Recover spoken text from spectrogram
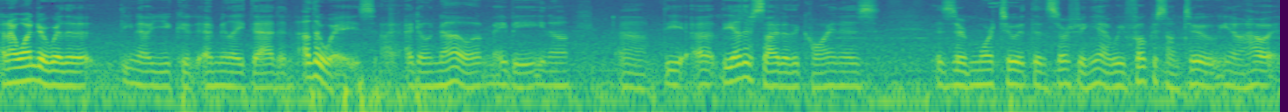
And I wonder whether you know you could emulate that in other ways. I, I don't know. Maybe you know. Uh, the uh, the other side of the coin is is there more to it than surfing? Yeah, we focus on two. You know how it,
